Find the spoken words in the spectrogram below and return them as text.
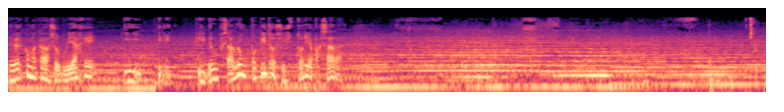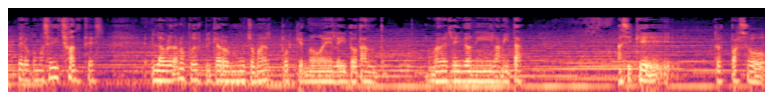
de ver cómo acaba su viaje y de saber un poquito de su historia pasada. Pero como os he dicho antes, la verdad no puedo explicaros mucho más porque no he leído tanto. No me habéis leído ni la mitad. Así que, os paso.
